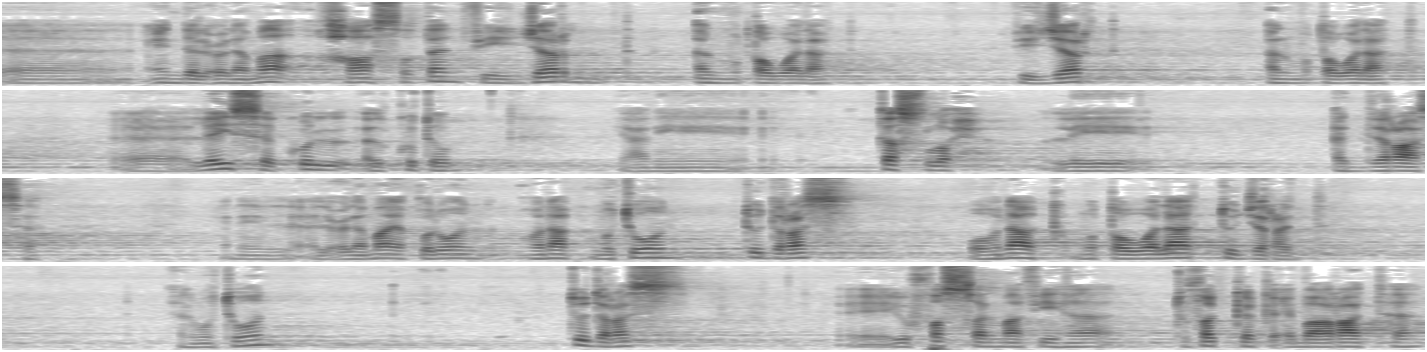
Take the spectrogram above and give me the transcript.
آه، عند العلماء خاصة في جرد المطولات. في جرد المطولات. ليس كل الكتب يعني تصلح للدراسة. يعني العلماء يقولون هناك متون تدرس وهناك مطولات تجرد. المتون تدرس يفصل ما فيها تفكك عباراتها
